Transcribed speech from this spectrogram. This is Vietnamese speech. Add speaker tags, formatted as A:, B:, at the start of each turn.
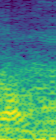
A: đó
